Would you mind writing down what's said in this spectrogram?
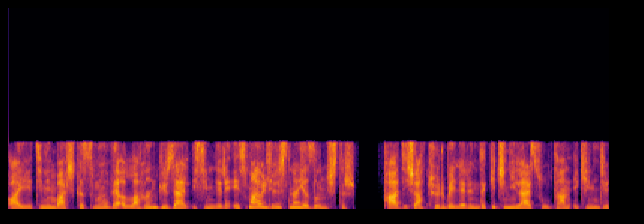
ayetinin baş kısmı ve Allah'ın güzel isimleri Esmaül Hüsna yazılmıştır. Padişah türbelerindeki Çiniler Sultan II.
